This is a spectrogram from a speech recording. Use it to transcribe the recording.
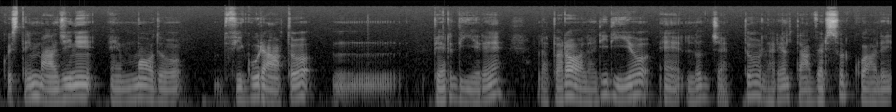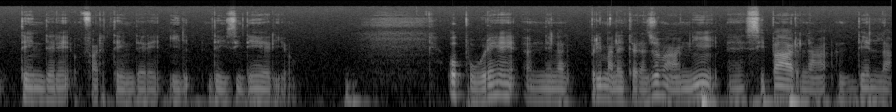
Questa immagine è un modo figurato mh, per dire la parola di Dio è l'oggetto, la realtà verso il quale tendere o far tendere il desiderio. Oppure nella prima lettera a Giovanni eh, si parla della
